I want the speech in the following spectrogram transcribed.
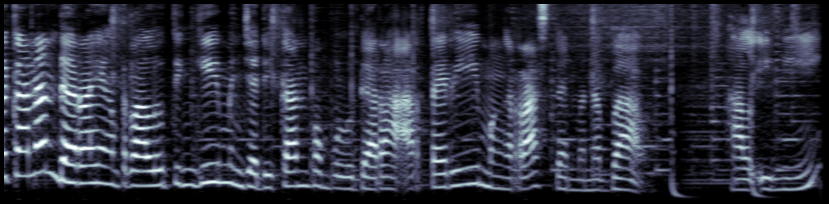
Tekanan darah yang terlalu tinggi menjadikan pembuluh darah arteri mengeras dan menebal. Hal ini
